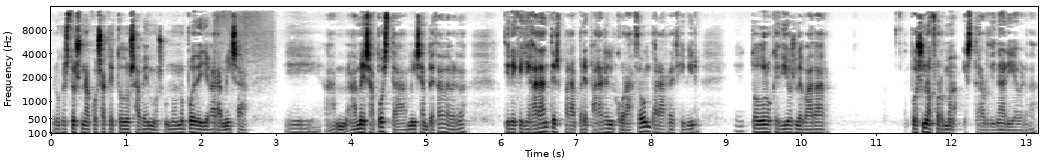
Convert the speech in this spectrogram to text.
Creo que esto es una cosa que todos sabemos. Uno no puede llegar a misa eh, a, mesa puesta, a misa empezada, ¿verdad? Tiene que llegar antes para preparar el corazón, para recibir eh, todo lo que Dios le va a dar. Pues una forma extraordinaria, ¿verdad?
